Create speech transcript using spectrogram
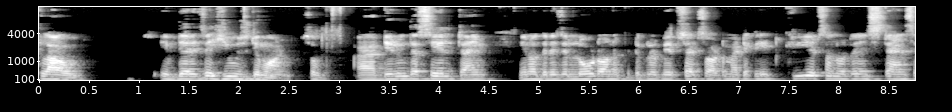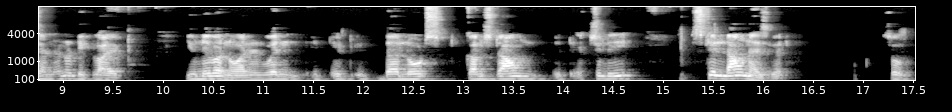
cloud if there is a huge demand. So uh, during the sale time you know there is a load on a particular website so automatically it creates another instance and you know deploy it. You never know and when it, it, it the loads comes down it actually scale down as well. So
